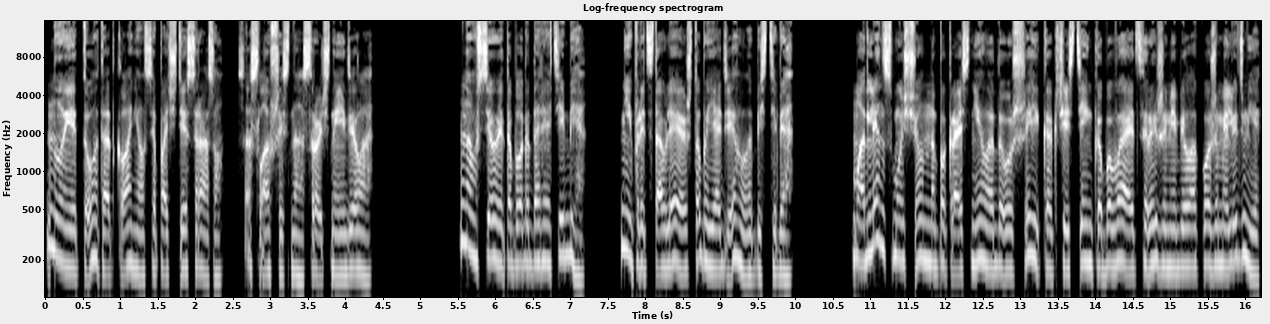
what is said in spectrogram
Но и тот откланялся почти сразу, сославшись на срочные дела. Но все это благодаря тебе. Не представляю, что бы я делала без тебя. Мадлен смущенно покраснела до ушей, как частенько бывает с рыжими белокожими людьми,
